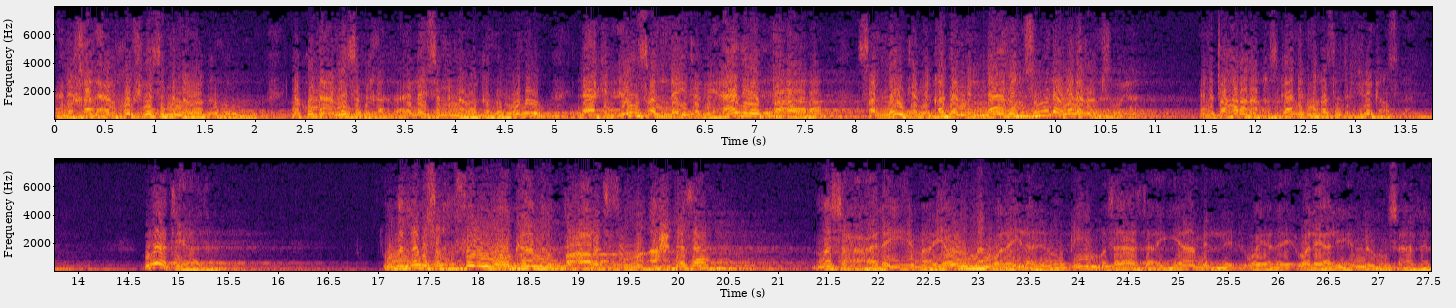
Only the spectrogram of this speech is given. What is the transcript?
يعني خلع الخف ليس من نواقض الوضوء. نقول نعم ليس بخ... ليس من نواقض الوضوء لكن إن صليت بهذه الطهارة صليت بقدم لا مغسولة ولا ممسوحة. يعني طهارة ناقص كأنك ما غسلت رجليك أصلا. ويأتي هذا. ومن لبس خفين وهو كامل الطهارة ثم أحدث مسح عليهما يوما وليلة للمقيم وثلاثة أيام ولياليهن المسافر.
